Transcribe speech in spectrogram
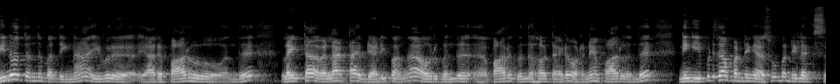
வினோத் வந்து பார்த்தீங்கன்னா இவர் யார்? பாரு வந்து லைட்டாக விளையாட்டா இப்படி அடிப்பாங்க. அவருக்கு வந்து பாருக்கு வந்து ஹர்ட் ஆகிடும் உடனே பாரு வந்து நீங்கள் இப்படி தான் பண்ணுறீங்க சூப்பர் டிலக்ஸ்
